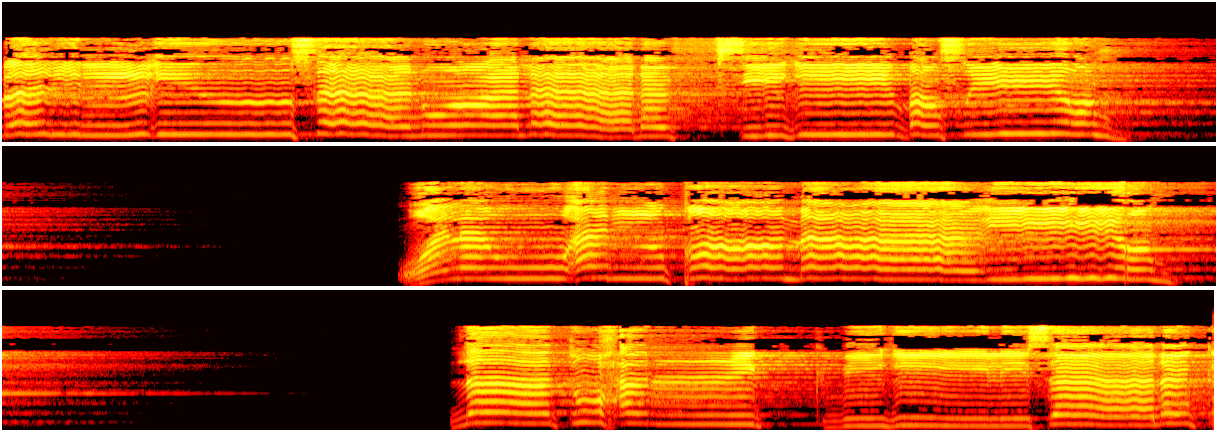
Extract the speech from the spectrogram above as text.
بَلِ الْإِنسَانُ عَلَىٰ نَفْسِهِ بَصِيرَةٌ وَلَوْ أَلْقَىٰ مَعَاذِيرَهُ لَا تُحَرِّكْ بِهِ لِسَانَكَ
